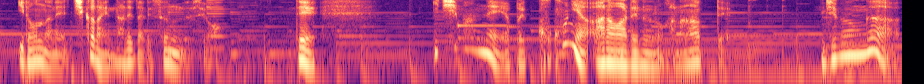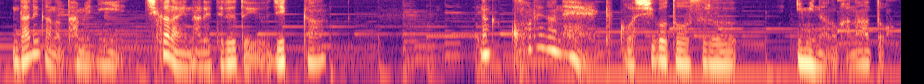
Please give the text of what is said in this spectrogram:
ういろんなね力になれたりするんですよ。で一番ねやっぱりここには現れるのかなって自分が誰かのために力になれてるという実感。なんかこれがね結構仕事をする意味なのかなと。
